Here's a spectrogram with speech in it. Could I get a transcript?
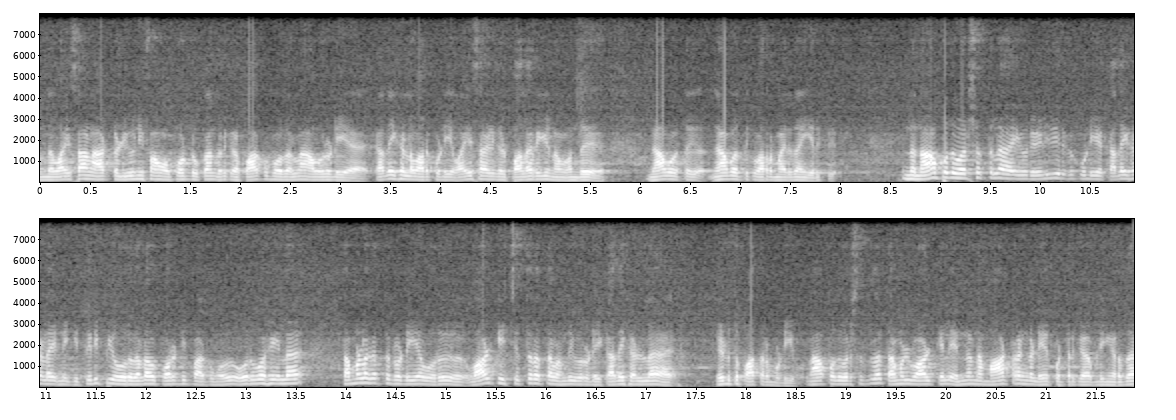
அந்த வயசான ஆட்கள் யூனிஃபார்மை போட்டு உட்காந்துருக்கிற பார்க்கும்போதெல்லாம் அவருடைய கதைகளில் வரக்கூடிய வயசாளிகள் பலரையும் நம்ம வந்து ஞாபகத்துக்கு ஞாபகத்துக்கு வர்ற மாதிரி தான் இருக்குது இந்த நாற்பது வருஷத்தில் இவர் எழுதியிருக்கக்கூடிய கதைகளை இன்றைக்கி திருப்பி ஒரு தடவை புரட்டி பார்க்கும்போது ஒரு வகையில் தமிழகத்தினுடைய ஒரு வாழ்க்கை சித்திரத்தை வந்து இவருடைய கதைகளில் எடுத்து பார்த்துட முடியும். நாற்பது வருஷத்தில் தமிழ் வாழ்க்கையில் என்னென்ன மாற்றங்கள் ஏற்பட்டிருக்கு அப்படிங்கிறத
